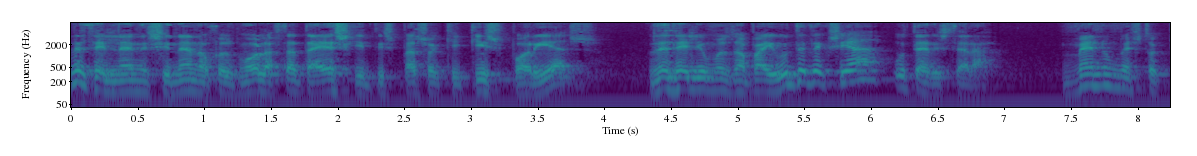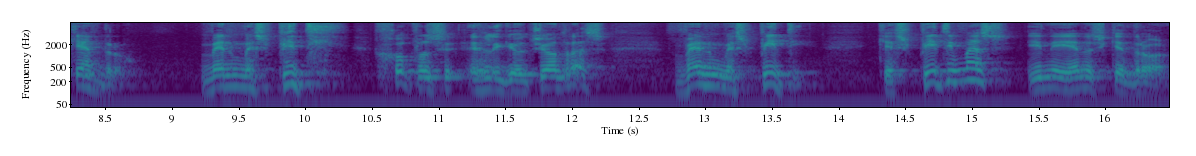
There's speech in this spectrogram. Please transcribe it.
Δεν θέλει να είναι συνένοχος με όλα αυτά τα έσχη της πασοκικής πορείας. Δεν θέλει όμως να πάει ούτε δεξιά ούτε αριστερά. Μένουμε στο κέντρο. Μένουμε σπίτι. Όπως έλεγε ο Τσιόδρας, μένουμε σπίτι. Και σπίτι μας είναι η Ένωση Κεντρών.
